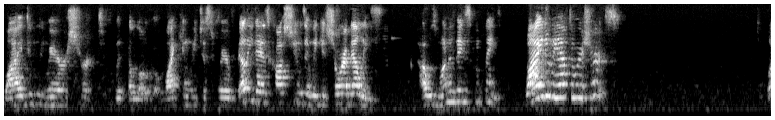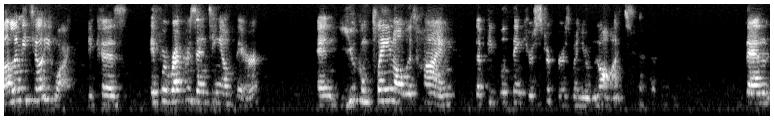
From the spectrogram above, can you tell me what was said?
Why do we wear a shirt with the logo? Why can't we just wear belly dance costumes and we can show our bellies? That was one of the biggest complaints. Why do we have to wear shirts? Well, let me tell you why. Because if we're representing out there and you complain all the time that people think you're strippers when you're not, then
